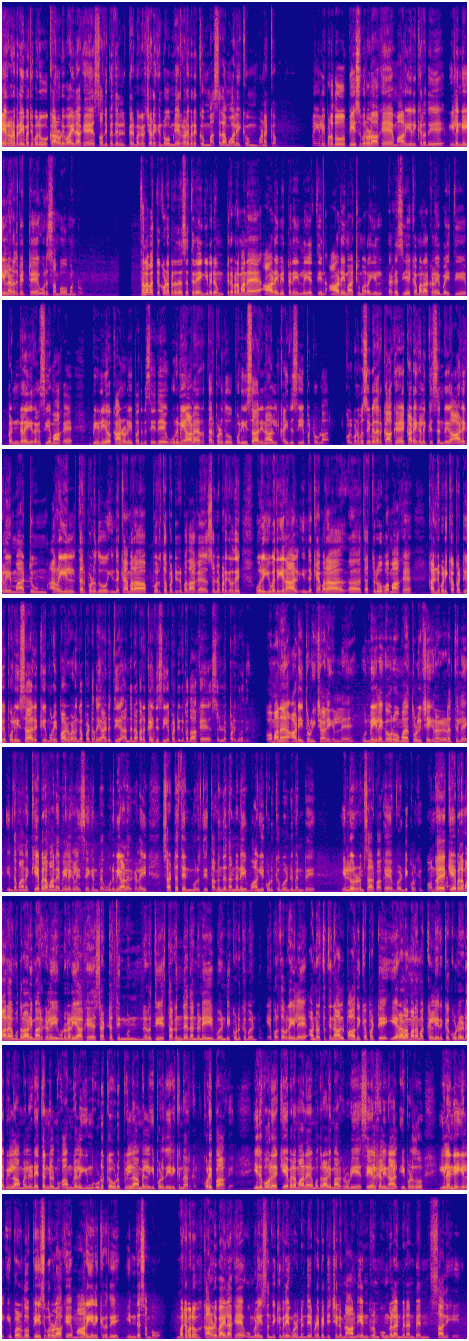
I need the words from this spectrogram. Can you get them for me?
நேர்கணபரை மற்றும் ஒரு காணொளி வாயிலாக சந்திப்பதில் பெருமகிழ்ச்சி அடைகின்றோம். நேர்கணபருக்கும் அஸ்லாம் வலைக்கும் வணக்கம். உண்மையில் இப்பொழுது பேசுபொருளாக மாறியிருக்கிறது. இலங்கையில் நடைபெற்ற ஒரு சம்பவம் ஒன்று. தலவத்துக்கூட பிரதேசத்தில் இயங்கி வரும் பிரபலமான ஆடை விற்பனை நிலையத்தின் ஆடை மாற்றும் அறையில் ரகசிய கேமராக்களை வைத்து பெண்களை ரகசியமாக வீடியோ காணொளி பதிவு செய்து உரிமையாளர் தற்பொழுது போலீசாரினால் கைது செய்யப்பட்டுள்ளார். கொள்வனவு செய்வதற்காக கடைகளுக்கு சென்று ஆடைகளை மாற்றும் அறையில் தற்பொழுது இந்த கேமரா பொருத்தப்பட்டிருப்பதாக சொல்லப்படுகிறது. ஒரு யுவதியினால் இந்த கேமரா தத்ரூபமாக கண்டுபிடிக்கப்பட்டு போலீசாருக்கு முறைப்பாடு வழங்கப்பட்டதை அடுத்து அந்த நபர் கைது செய்யப்பட்டிருப்பதாக சொல்லப்படுகிறது. கௌரவமான ஆடை தொழிற்சாலைகளில் உண்மையிலே கௌரவமாக தொழில் செய்கிற இடத்துல இந்தமான கேவலமான வேலைகளை செய்கின்ற உரிமையாளர்களை சட்டத்தின் முறுத்தி தகுந்த தண்டனை வாங்கி கொடுக்க வேண்டும் என்று எல்லோரிடம் சார்பாக வேண்டிக் கொள்கின்றோம். போன்ற கேவலமான முதலாளிமார்களை உடனடியாக சட்டத்தின் முன் நிறுத்தி தகுந்த தண்டனை வேண்டிக் கொடுக்க வேண்டும். இங்கே பொறுத்தவரையிலே அனர்த்தத்தினால் பாதிக்கப்பட்டு ஏராளமான மக்கள் இருக்கக்கூட இடமில்லாமல் இடைத்தங்கள் முகாம்களையும் உடுக்க உடுப்பில்லாமல் இப்பொழுது இருக்கின்றார்கள். குறிப்பாக இதுபோல கேவலமான முதலாளிமார்களுடைய செயல்களினால் இப்பொழுது இலங்கையில் இப்பொழுது பேசுபொருளாக மாறியிருக்கிறது இந்த சம்பவம். மற்றொரு காணொலி வாயிலாக உங்களை சந்திக்கும் வரை உங்களிடமிருந்து விடைபெற்றுச் செல்லும் நான் என்றும் உங்கள் அன்பு நண்பன் சாலிகேன்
